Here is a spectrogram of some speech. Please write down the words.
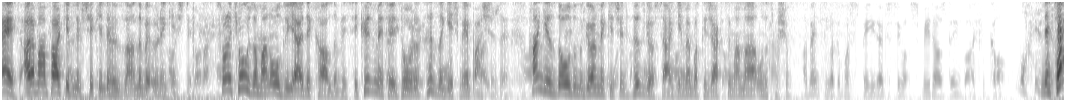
Evet, araban fark edilir şekilde hızlandı ve öne geçti. Sonra çoğu zaman olduğu yerde kaldı ve 800 metreye doğru hızla geçmeye başladı. Hangi hızda olduğumu görmek için hız göstergeme bakacaktım ama unutmuşum. Neden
